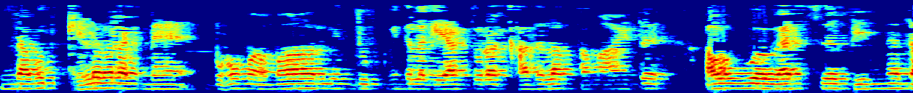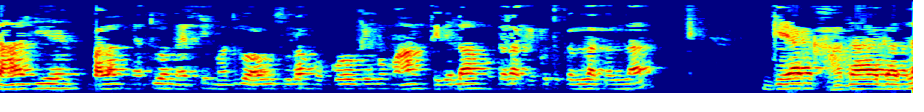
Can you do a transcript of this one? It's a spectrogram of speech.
නමුත් කෙලවරක් නැහැ. බොහොම අමාරුවෙන් දුක් විඳලා ගියක් තොරක් හදලා සමාහයට අවුව වැස්ස පින්න දාඩිය බලක් නැතුව මැටි මధుර අවුසුලම් ඔක්කොගෙම මහන්සි වෙලා මුදලක් එකතු කළා කළා ගයක් හදාගන්න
